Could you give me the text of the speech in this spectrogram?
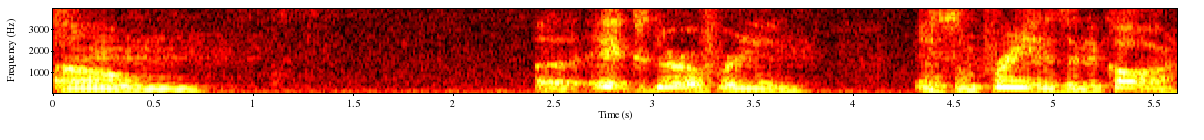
um uh ex girlfriend and some friends in the car,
